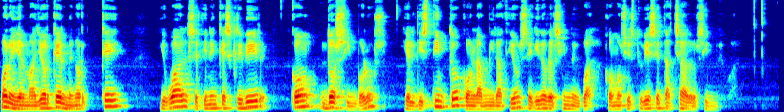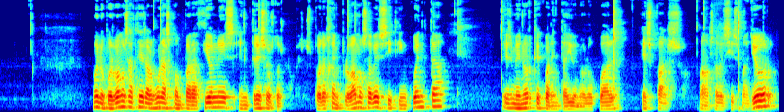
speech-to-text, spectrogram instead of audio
Bueno, y el mayor que, el menor que, igual, se tienen que escribir con dos símbolos, y el distinto con la admiración seguido del signo igual, como si estuviese tachado el signo igual. Bueno, pues vamos a hacer algunas comparaciones entre esos dos números. Por ejemplo, vamos a ver si 50 es menor que 41, lo cual es falso. Vamos a ver si es mayor.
